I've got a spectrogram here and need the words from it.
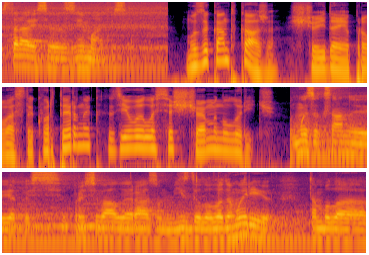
стараюся займатися. Музикант каже, що ідея провести квартирник з'явилася ще минулоріч. Ми з Оксаною якось працювали разом, їздили в Ладомирію. Там була е,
